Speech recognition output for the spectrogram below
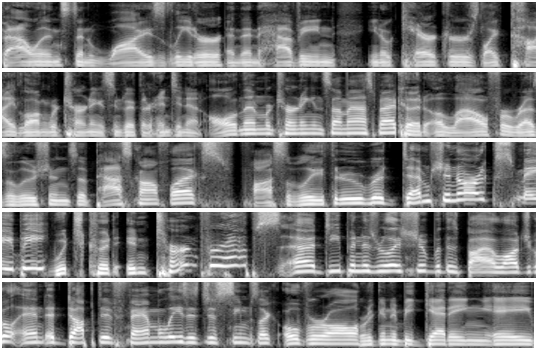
balanced and wise leader and then having you know characters like Tai Lung returning it seems like they're hinting at all of them returning in some aspect could allow for resolutions of past conflicts possibly through redemption arcs maybe? Which could in turn perhaps uh, deepen his relationship with his biological and adoptive families. It just seems like overall we're going to be getting a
